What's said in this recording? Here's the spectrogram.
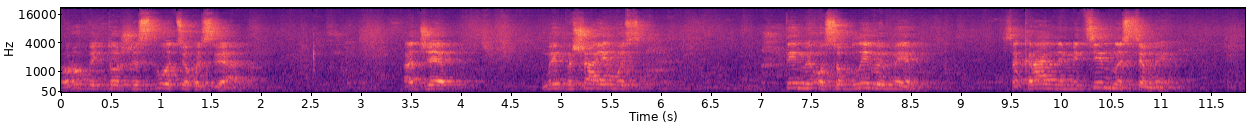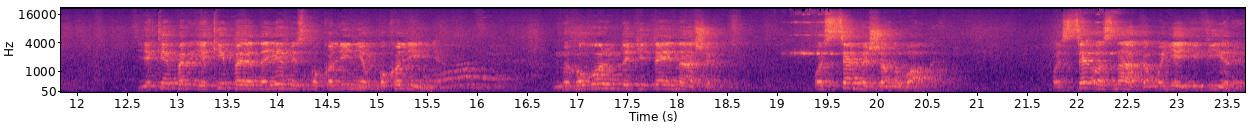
робить торжество цього свята. Адже ми пишаємось тими особливими сакральними цінностями, які передаємо із покоління в покоління. Ми говоримо до дітей наших, ось це ми шанували. Ось це ознака моєї віри.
